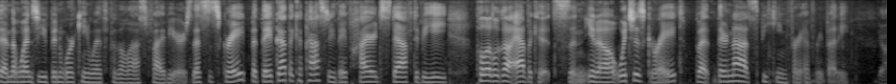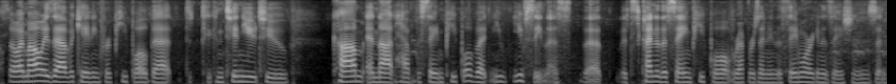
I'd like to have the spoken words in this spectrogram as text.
than the ones you've been working with for the last five years. This is great, but they've got the capacity. They've hired staff to be political advocates, and you know, which is great, but they're not speaking for everybody. Yeah. So I'm always advocating for people that t- to continue to come and not have the same people, but you you've seen this that it's kind of the same people representing the same organizations and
